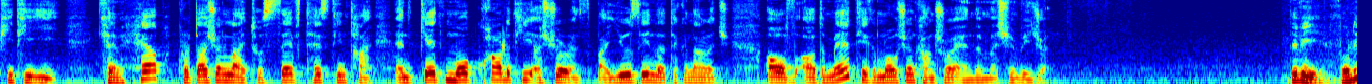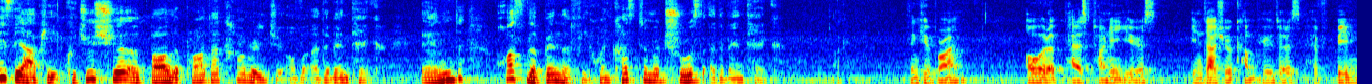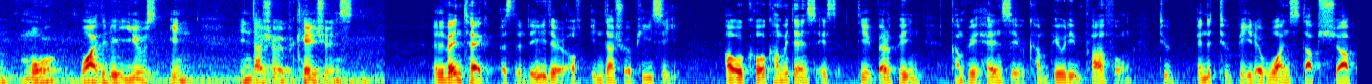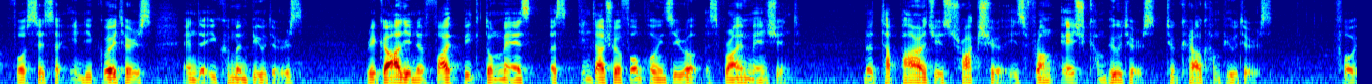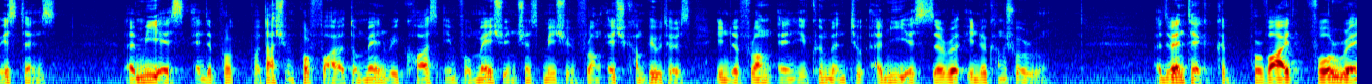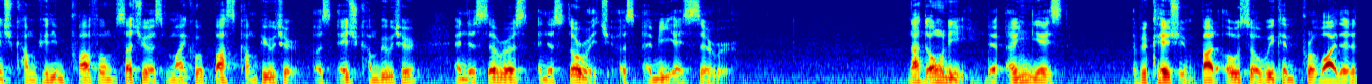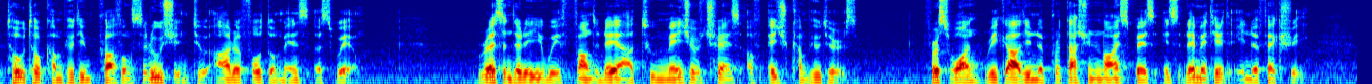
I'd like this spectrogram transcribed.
PTE, can help production line to save testing time and get more quality assurance by using the technology of automatic motion control and machine vision. David, for this ERP, could you share about the product coverage of Advantech and what's the benefit when customer choose Advantech? Thank you, Brian. Over the past 20 years, industrial computers have been more widely used in industrial applications. Advantech as the leader of industrial PC, our core competence is developing comprehensive computing platform to, and to be the one-stop shop for system integrators and the equipment builders. Regarding the five big domains as Industrial 4.0, as Brian mentioned, the topology structure is from edge computers to cloud computers. For instance, MES and the pro production profile domain requires information transmission from edge computers in the front-end equipment to MES server in the control room. Advantech could provide full-range computing platforms such as microbus computer as edge computer and the servers and the storage as MES server. Not only the MES application, but also we can provide a total computing platform solution to other four domains as well. Recently, we found there are two major trends of edge computers. First one, regarding the production line space is limited in the factory.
